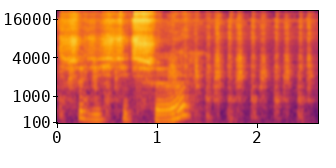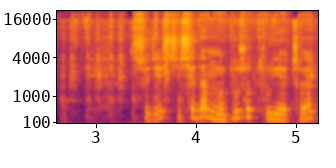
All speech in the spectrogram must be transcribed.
33, 37, no dużo trójeczek,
